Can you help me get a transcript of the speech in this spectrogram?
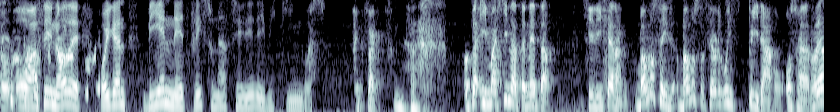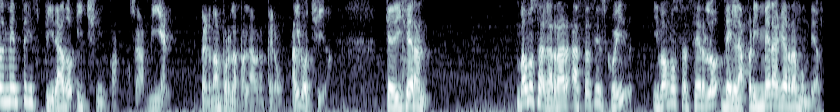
o, o así, ¿no? De, oigan, vi en Netflix una serie de vikingos. Exacto. O sea, imagínate, neta, si dijeran, vamos a, vamos a hacer algo inspirado, o sea, realmente inspirado y chingón, o sea, bien, perdón por la palabra, pero algo chido. Que dijeran, vamos a agarrar Assassin's Creed y vamos a hacerlo de la Primera Guerra Mundial.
